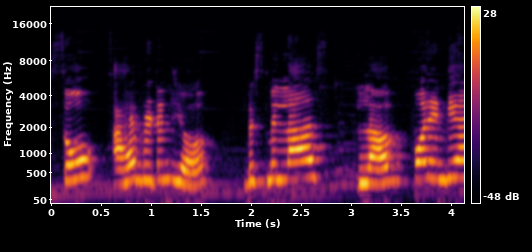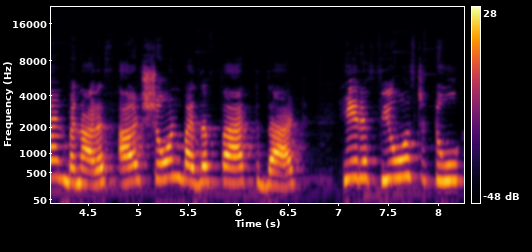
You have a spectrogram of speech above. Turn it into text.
So I have written here Bismillah's love for India and Banaras are shown by the fact that he refused to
